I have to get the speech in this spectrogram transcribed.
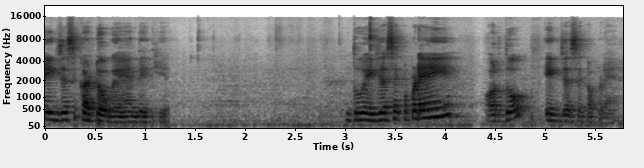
एक जैसे कट हो गए हैं, देखिए। दो एक जैसे कपड़े हैं ये और दो एक जैसे कपड़े हैं।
